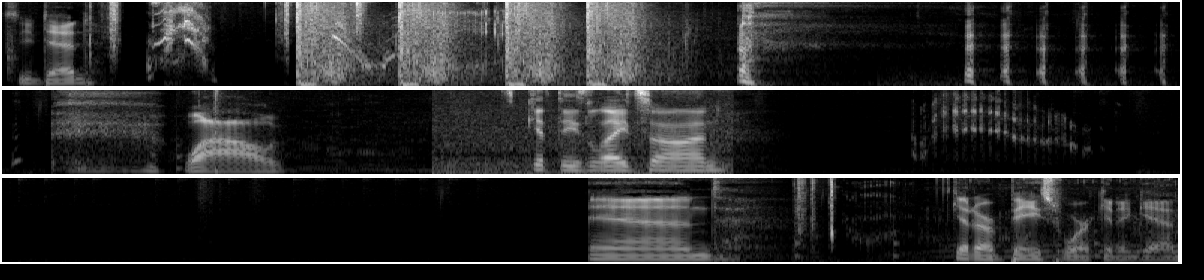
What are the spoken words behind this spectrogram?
Is he dead? Wow. Let's get these lights on. And get our base working again.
